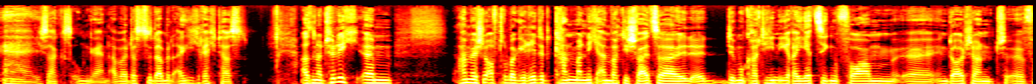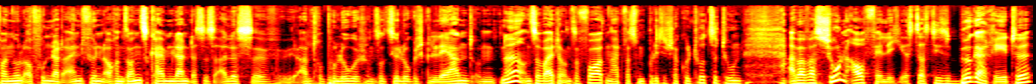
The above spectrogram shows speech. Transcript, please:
äh, ich sage es ungern, aber dass du damit eigentlich recht hast. Also natürlich ähm, haben wir schon oft drüber geredet, kann man nicht einfach die Schweizer äh, Demokratie in ihrer jetzigen Form äh, in Deutschland äh, von 0 auf 100 einführen, auch in sonst keinem Land. Das ist alles äh, anthropologisch und soziologisch gelernt und, ne, und so weiter und so fort und hat was mit politischer Kultur zu tun. Aber was schon auffällig ist, dass diese Bürgerräte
